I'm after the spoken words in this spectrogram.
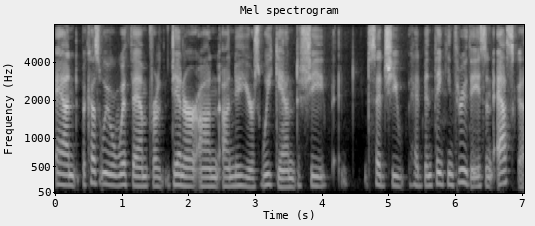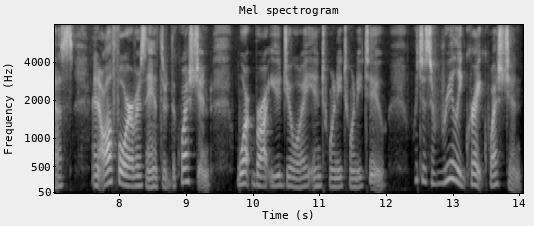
And because we were with them for dinner on, on New Year's weekend, she said she had been thinking through these and asked us, and all four of us answered the question What brought you joy in 2022? Which is a really great question.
